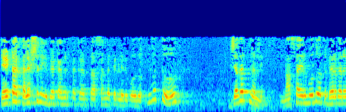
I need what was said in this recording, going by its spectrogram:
ಡೇಟಾ ಕಲೆಕ್ಷನ್ಗೆ ಬೇಕಾಗಿರ್ತಕ್ಕಂಥ ಸಂಗತಿಗಳಿರ್ಬೋದು. ಇವತ್ತು ಜಗತ್ನಲ್ಲಿ ನಾಸಾ ಇರ್ಬೋದು ಅಥವಾ ಬೇರೆ ಬೇರೆ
